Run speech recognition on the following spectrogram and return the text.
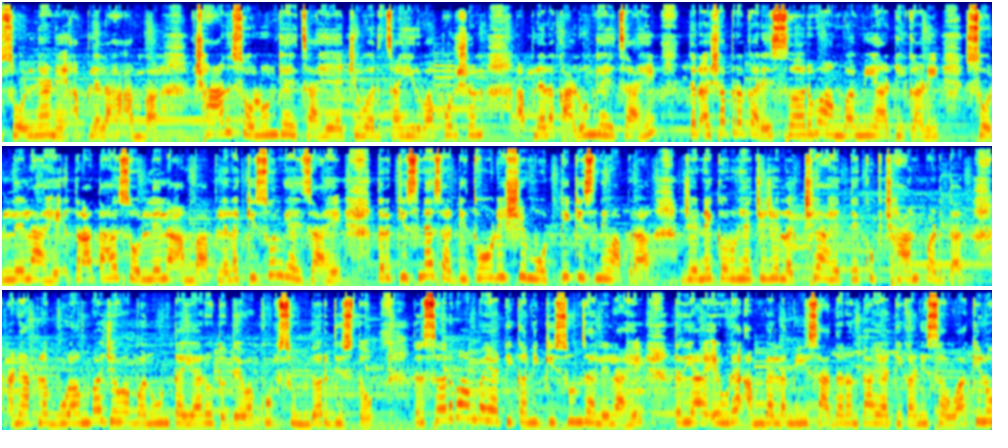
सोलण्याने आपल्याला हा आंबा छान सोलून घ्यायचा आहे. याची वरचा हिरवा पोर्शन आपल्याला काढून घ्यायचा आहे. तर अशा प्रकारे सर्व आंबा मी या ठिकाणी सोललेला आहे. तर आता हा सोललेला आंबा आपल्याला किसून घ्यायचा आहे. तर किसण्यासाठी थोडीशी मोठी किसणी वापरा. जेणेकरून ह्याचे जे लच्छे आहेत ते खूप छान पडतात आणि आपला गुळांबा जेव्हा बनवून तयार होतो तेव्हा खूप सुंदर दिसतो. तर सर्व आंबा या ठिकाणी किसून झालेला आहे. तर या एवढ्या आंब्याला मी साधारणतः या ठिकाणी सव्वा किलो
